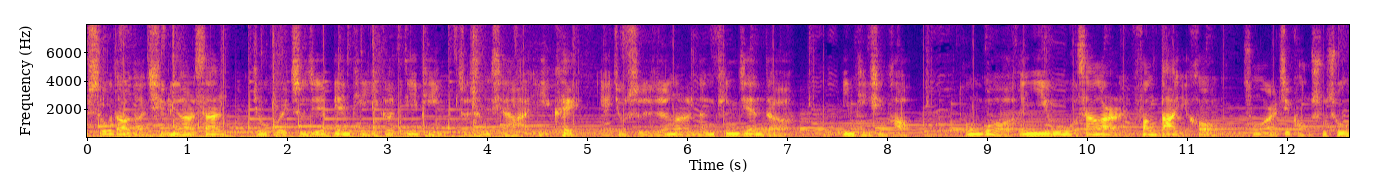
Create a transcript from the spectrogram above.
收到的7023，就会直接变频一个低频，只剩下一 K，也就是人耳能听见的音频信号，通过 N15532 放大以后，从耳机孔输出。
